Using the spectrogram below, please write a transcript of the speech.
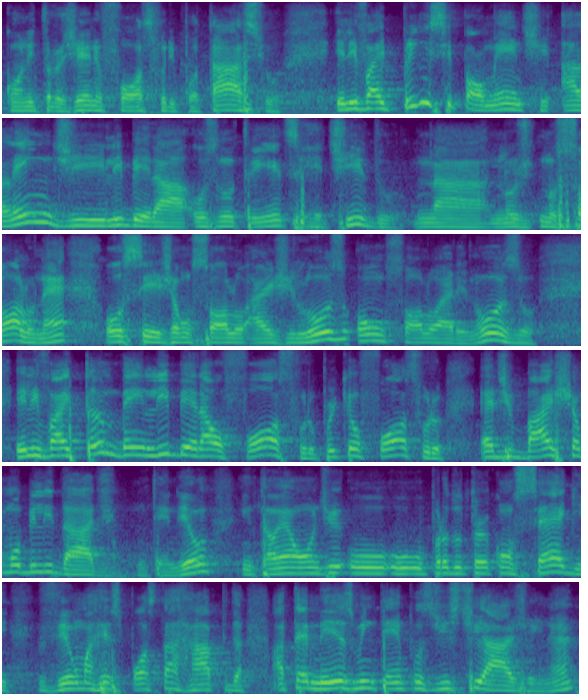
com nitrogênio, fósforo e potássio, ele vai principalmente, além de liberar os nutrientes retidos na, no, no solo, né? Ou seja, um solo argiloso ou um solo arenoso, ele vai também liberar o fósforo, porque o fósforo é de baixa mobilidade, entendeu? Então é onde o, o, o produtor consegue ver uma resposta rápida, até mesmo em tempos de estiagem, né?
